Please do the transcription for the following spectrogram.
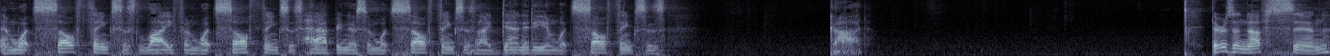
and what self thinks is life and what self thinks is happiness and what self thinks is identity and what self thinks is God. There's enough sin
